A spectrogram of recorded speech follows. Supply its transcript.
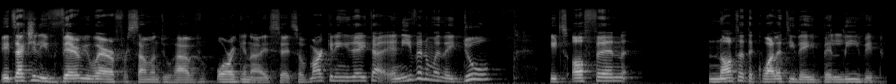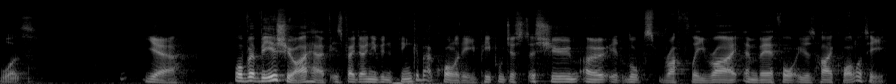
it's actually very rare for someone to have organized sets of marketing data. And even when they do, it's often not at the quality they believe it was. Yeah. Well, but the issue I have is they don't even think about quality. People just assume, oh, it looks roughly right, and therefore it is high quality.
